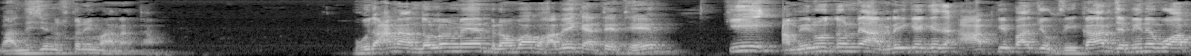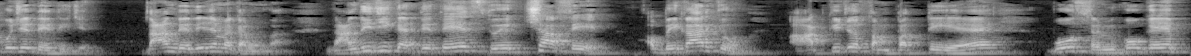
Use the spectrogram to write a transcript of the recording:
गांधी जी ने उसको नहीं माना था। भूदान आंदोलन में विनोबा भावे कहते थे कि अमीरों तो उन्होंने आग्रह किया कि आपके पास जो बेकार ज़मीन है वो आप मुझे दे दीजिए। दान दे दीजिए, मैं करूँगा। गांधी जी कहते थे, स्वेच्छा से और बेकार क्यों? आपकी जो संपत्ति है, वो श्रमिकों के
